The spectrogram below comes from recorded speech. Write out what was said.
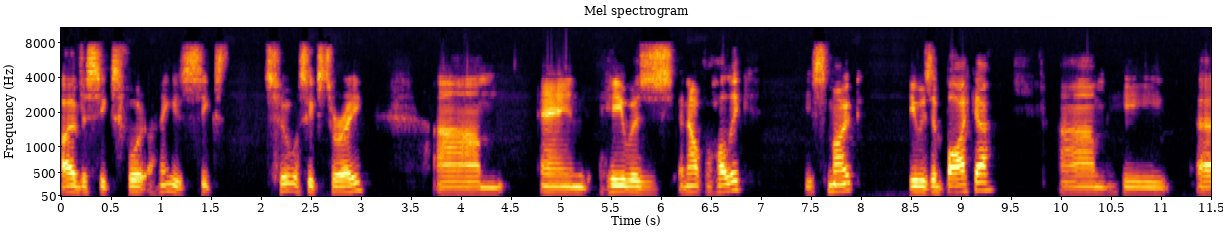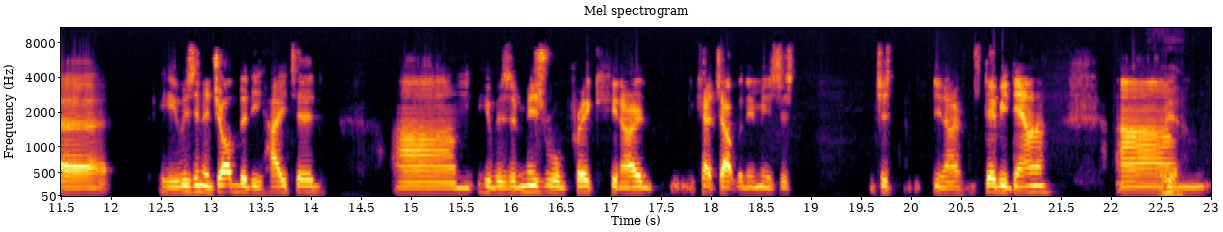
over six foot. I think he was six two or six three, um, and he was an alcoholic. He smoked. He was a biker. Um, he uh, he was in a job that he hated. Um, he was a miserable prick. You know, catch up with him, he's just just you know Debbie Downer. Um,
